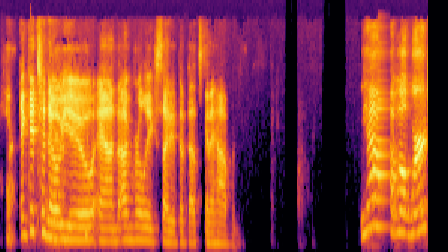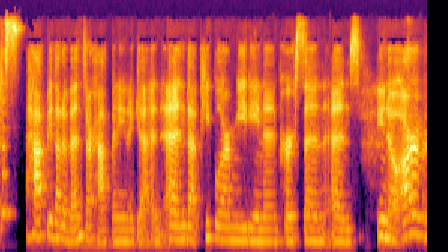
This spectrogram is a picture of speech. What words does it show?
and get to know yeah. you. And I'm really excited that that's going to happen. Yeah, well, we're just happy that events are happening again and that people are meeting in person. And you know, our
